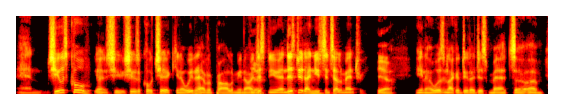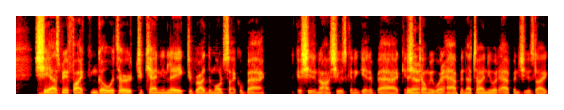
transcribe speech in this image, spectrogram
and she was cool yeah she, she was a cool chick you know we didn't have a problem you know i Yeah. just knew and this dude i knew since elementary Yeah. you know, it wasn't like a dude I just met. So um, she asked me if I can go with her to Canyon Lake to ride the motorcycle back because she didn't know how she was going to get it back. And Yeah. she told me what happened. That's how I knew what happened. She was like,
